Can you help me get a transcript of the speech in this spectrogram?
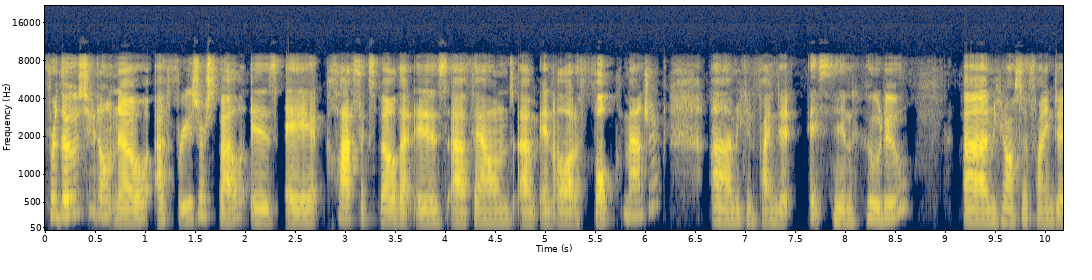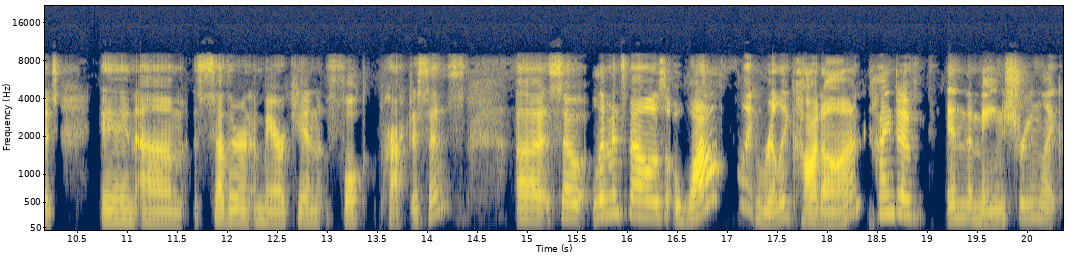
for those who don't know, a freezer spell is a classic spell that is uh, found um, in a lot of folk magic. Um, you can find it in hoodoo. Um, you can also find it in um, Southern American folk practices. Uh, so lemon spells, while like really caught on, kind of in the mainstream like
